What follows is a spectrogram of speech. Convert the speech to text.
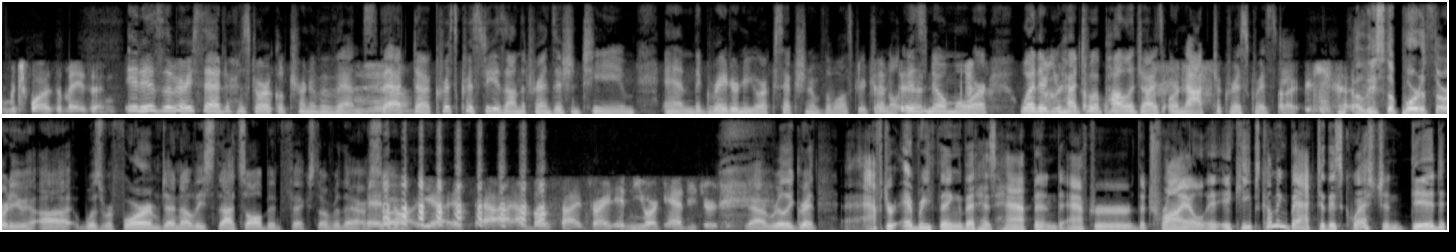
which was amazing. It is a very sad historical turn of events yeah. that uh, Chris Christie is on the transition team and the greater New York section of the Wall Street Journal is no more, whether you had to apologize or not to Chris Christie. Uh, yeah. At least the Port Authority uh, was reformed, and at least that's all been fixed over there. So. All, yeah, it's uh, on both sides, right? In New York and New Jersey. Yeah, really great. After everything that has happened after the trial, it, it keeps coming back to this question did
